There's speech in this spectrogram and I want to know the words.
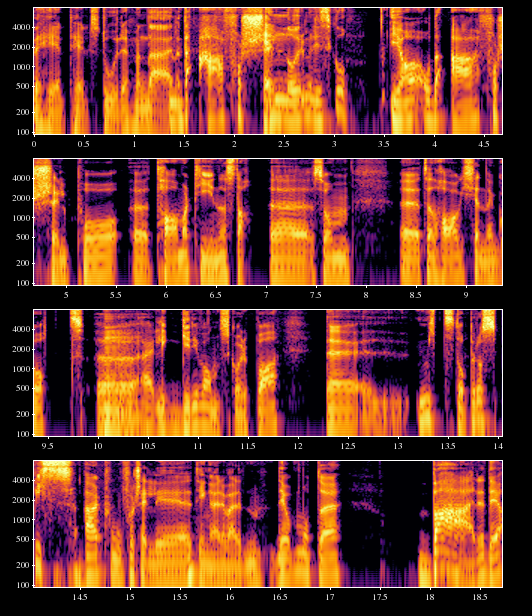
det helt, helt store. Men det er, Men det er enorm risiko. Ja, og det er forskjell på uh, Ta Martinez, da, uh, som uh, Ten Hag kjenner godt, mm. ligger i vannskorpa. Midtstopper og spiss er to forskjellige ting her i verden. Det å på en måte bære det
